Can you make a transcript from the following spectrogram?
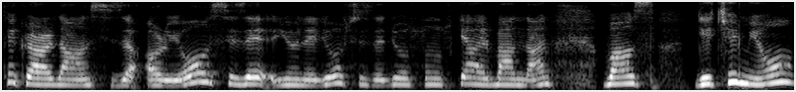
tekrardan sizi arıyor, size yöneliyor. Siz de diyorsunuz ki hayır benden vazgeçemiyor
